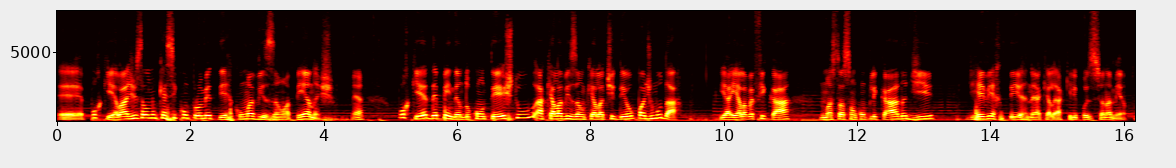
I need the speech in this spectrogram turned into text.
É, porque ela às vezes ela não quer se comprometer com uma visão apenas, né? Porque dependendo do contexto, aquela visão que ela te deu pode mudar. E aí ela vai ficar numa situação complicada de, de reverter né, aquela, aquele posicionamento.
